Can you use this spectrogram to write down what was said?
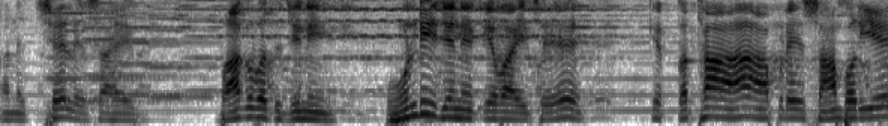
અને છેલ્લે સાહેબ, ભાગવતજીની હુંડી જેને કહેવાય છે કે કથા આપણે સાંભળીએ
